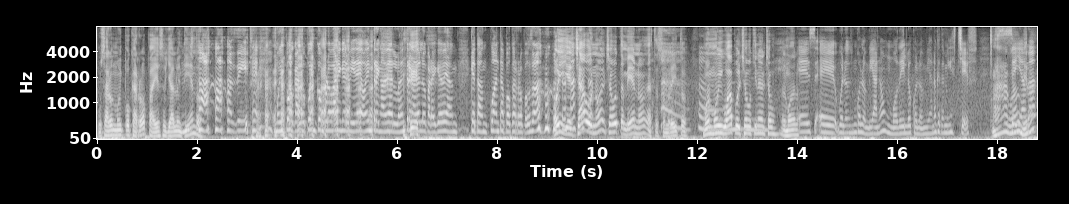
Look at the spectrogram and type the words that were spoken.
usaron muy poca ropa, eso ya lo entiendo. sí, muy poca, lo pueden comprobar en el video, entren a verlo, entren a verlo para que vean qué tan cuánta poca ropa usamos. Oye, y el chavo, ¿no? El chavo también, ¿no? Hasta sombrerito. Muy, muy guapo el chavo. ¿Quién era el chavo, el modelo? Es, eh, bueno, es un colombiano, un modelo colombiano que también es chef. Ah, Se llama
